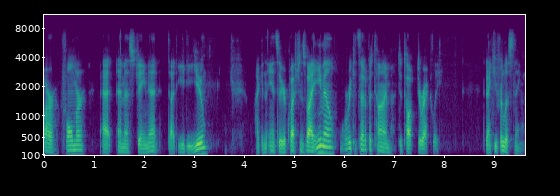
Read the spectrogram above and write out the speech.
rfolmer at msjnet.edu. I can answer your questions via email, or we can set up a time to talk directly. Thank you for listening.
